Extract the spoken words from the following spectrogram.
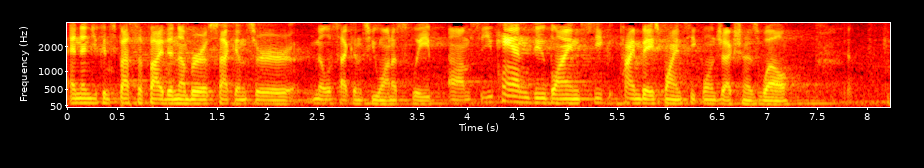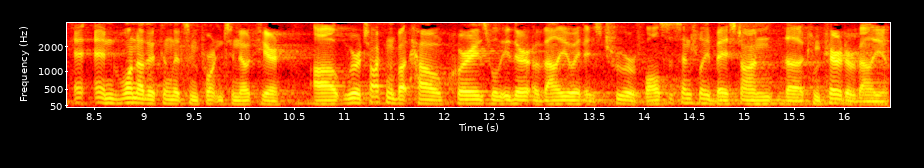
and then you can specify the number of seconds or milliseconds you want to sleep. Um, so you can do blind time-based blind SQL injection as well. And one other thing that's important to note here, uh, we were talking about how queries will either evaluate as true or false essentially based on the comparator value.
